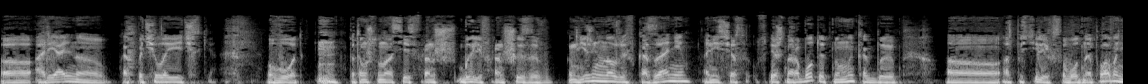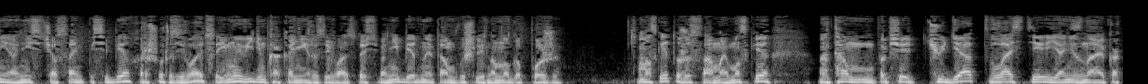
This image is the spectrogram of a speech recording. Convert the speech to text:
а реально как по-человечески. Вот. Потому что у нас есть франш... были франшизы в Нижнем Новгороде, в Казани, они сейчас успешно работают, но мы как бы э, отпустили их в свободное плавание, они сейчас сами по себе хорошо развиваются, и мы видим, как они развиваются. То есть они бедные там вышли намного позже. В Москве то же самое. В Москве э, там вообще чудят власти, я не знаю, как,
